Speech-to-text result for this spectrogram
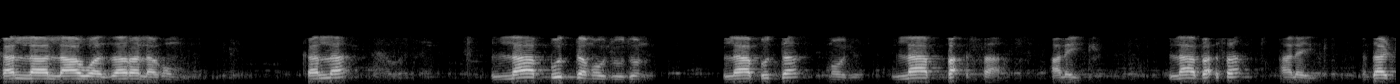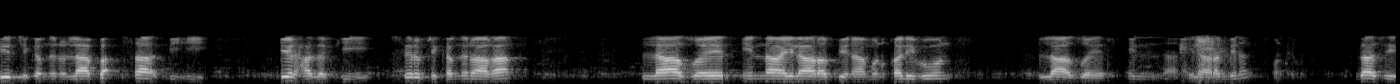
كلا لا وزر لهم كلا لا بد موجود لا بد موجود لا بأس عليك لا بأس عليك دا ډیر چې کم دنو لا بأس به ډیر حذف کی صرف چې کم دنو هغه لا زوير انا الى ربنا منقلبون لا زوير انا الى ربنا دا سي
